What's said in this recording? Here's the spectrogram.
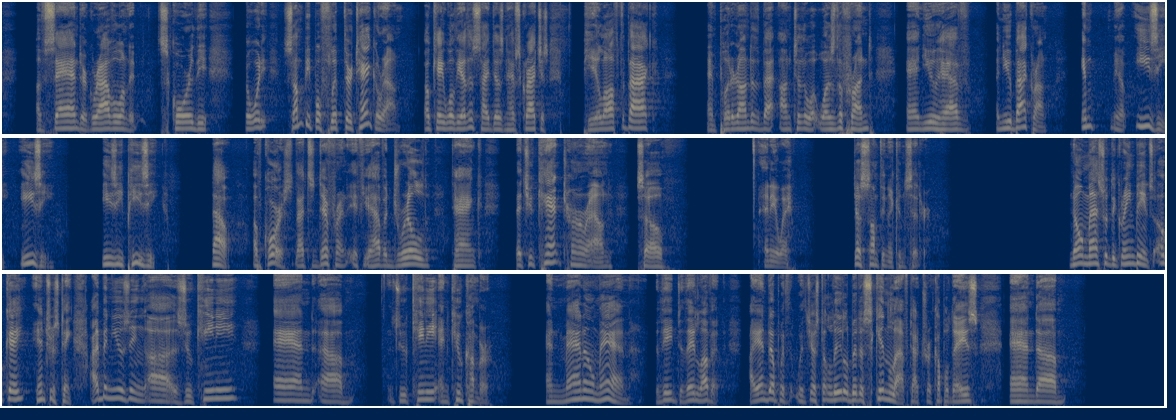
of sand or gravel and it scored the. So what? You, some people flip their tank around. Okay, well the other side doesn't have scratches peel off the back and put it onto the back onto the what was the front, and you have a new background. In, you know, easy, easy, easy peasy. Now, of course, that's different if you have a drilled tank that you can't turn around. So, anyway, just something to consider. No mess with the green beans. Okay, interesting. I've been using uh, zucchini and uh, zucchini and cucumber and man, oh man, do they, do they love it. I end up with, with just a little bit of skin left after a couple days. And, um,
